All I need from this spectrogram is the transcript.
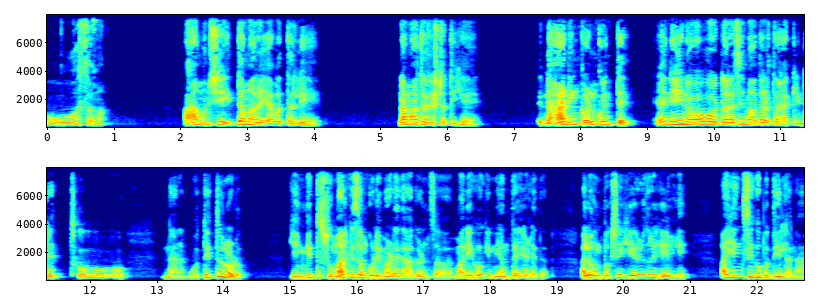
ಓ ಸಮ. ಆ ಮನುಷ್ಯ ಇದ್ದ ಮರ ಯಾವತ್ತಲ್ಲಿ? ನಾ ಮಾತಾಡೋಷ್ಟೊತ್ತಿಗೆ, ನಾನು ಹಿಂಗೆ ಕಣ್ಣು ಕುಂತೆ ನೀನು ಒಟ್ಟರಸಿ ಮಾತಾಡ್ತಾ ಹಾಕಿಂಡೆ. ಥೋ, ನನಗೆ ಗೊತ್ತಿತ್ತು ನೋಡು, ಹಿಂಗಿತ್ತು ಸುಮಾರು ಕಿಸಮ್ ಕುಳಿ ಮಾಡ್ಯದ ಆ ಮನೆಗೆ ಹೋಗಿ ಇನ್ನು ಅಂತ ಹೇಳ್ಯದ. ಅಲ್ಲ, ಒಂದು ಪಕ್ಷ ಹೇಳಿದ್ರು ಹೇಳಲಿ ಆ ಹೆಂಗ್ಸಿಗೂ ಬುದ್ಧಿ ಇಲ್ಲ ನಾ.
